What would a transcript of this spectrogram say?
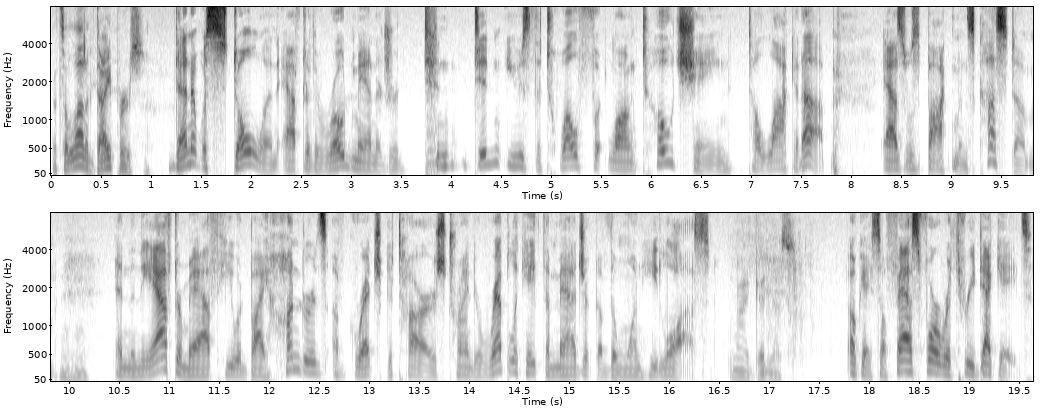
That's a lot of diapers. Then it was stolen after the road manager didn't, didn't use the 12 foot long tow chain to lock it up, as was Bachman's custom. Mm-hmm. And in the aftermath, he would buy hundreds of Gretsch guitars trying to replicate the magic of the one he lost. My goodness. Okay, so fast forward three decades.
